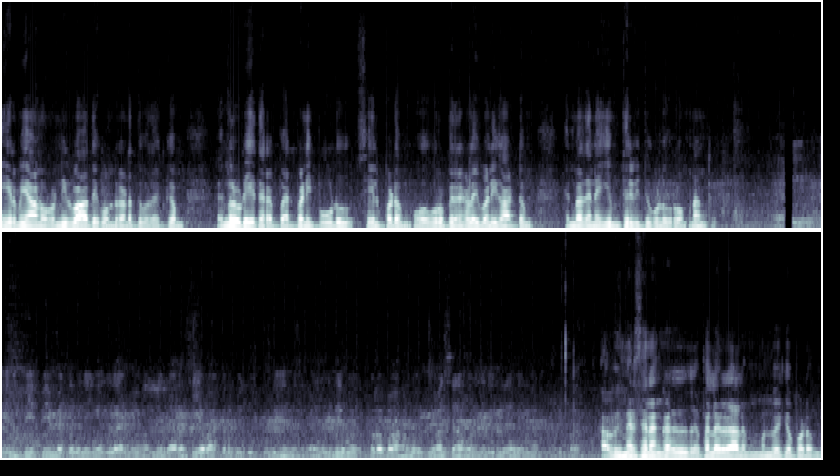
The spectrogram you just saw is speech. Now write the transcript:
நேர்மையான ஒரு நிர்வாகத்தை கொண்டு நடத்துவதற்கும் எங்களுடைய தரப்பு அர்ப்பணிப்போடு செயல்படும் உறுப்பினர்களை வழிகாட்டும் என்பதனையும் தெரிவித்துக் கொள்கிறோம். நன்றி என்பிபி மற்றது நீங்கள் எல்லாருமே வந்து ரகசிய வாக்கெடுப்புக்கு கூடியிருந்தீங்க இது தொடர்பாக ஒரு விமர்சனம் வந்திருக்கு இதை நீங்கள் அஹ், விமர்சனங்கள் பலராலும் முன்வைக்கப்படும்.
